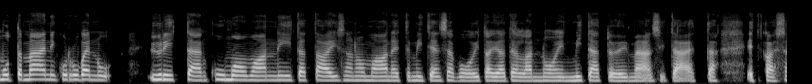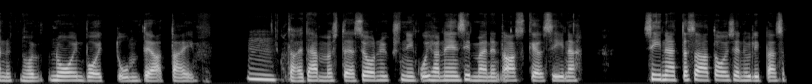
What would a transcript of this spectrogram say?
mutta mä en niin kuin ruvennut yrittää kumoamaan niitä tai sanomaan, että miten sä voit ajatella noin, mitä töimään sitä, että et kai sä nyt noin, noin voit tuntea tai, mm. tai tämmöistä. Ja se on yksi niin kuin ihan ensimmäinen askel siinä, siinä, että saa toisen ylipäänsä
